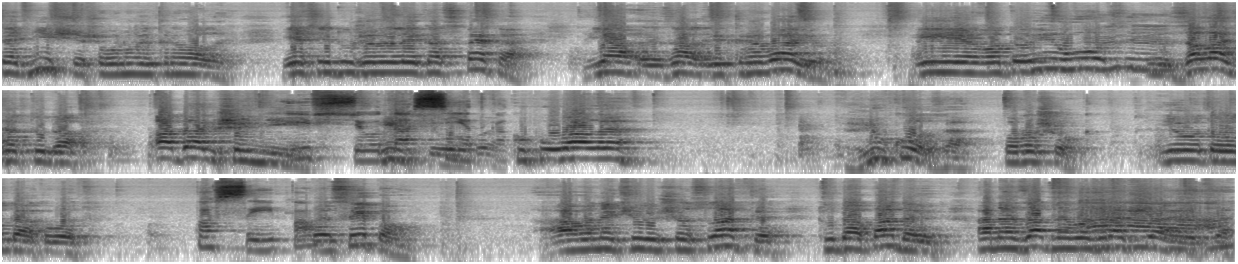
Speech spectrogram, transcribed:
це дніще, що воно відкривалось. Якщо дуже велика спека, я е, зад відкриваю, і ото і ось залазять туди, а далі ні. І все, І да, все. сітка. Купували глюкоза, порошок. І от отак от Посипав. посипав, а вони чують, що сладке, туди падають, а назад не возвращаються. ага.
